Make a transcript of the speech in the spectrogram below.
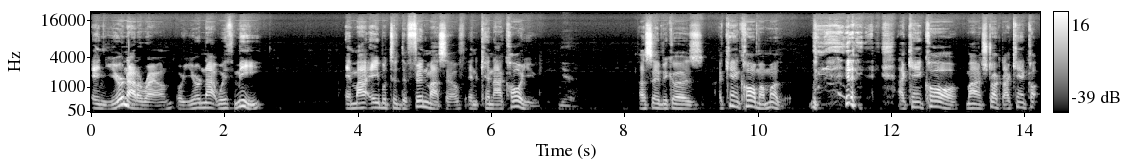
and you're not around or you're not with me, am I able to defend myself and can I call you? Yeah. I said because I can't call my mother. I can't call my instructor. I can't call.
